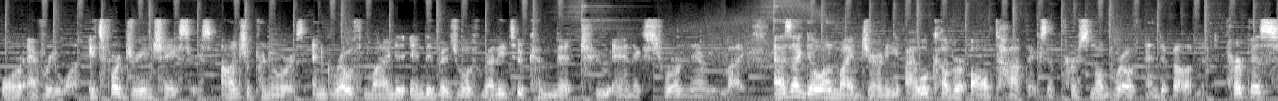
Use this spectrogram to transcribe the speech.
for everyone. It's for dream chasers, entrepreneurs, and growth minded individuals ready to commit to an extraordinary life. As I go on my journey, I will cover all topics of personal growth and development purpose,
